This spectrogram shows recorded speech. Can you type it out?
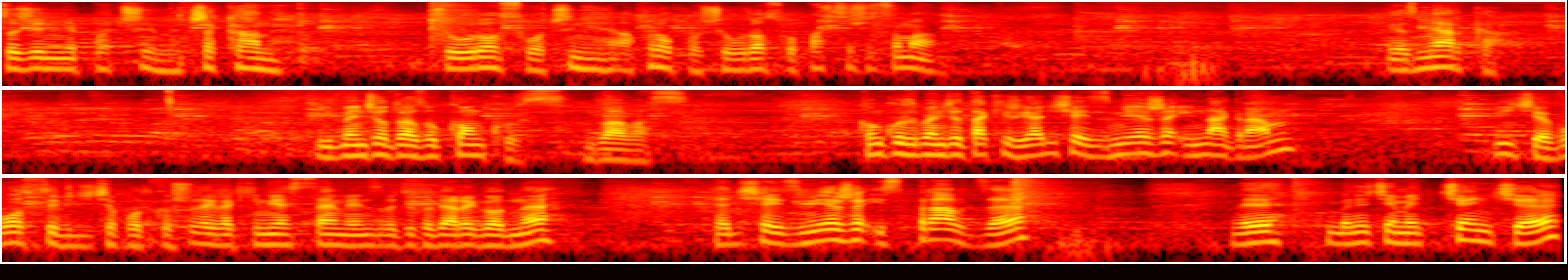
codziennie patrzymy, czekamy, czy urosło, czy nie. A propos, czy urosło, patrzcie się, co mam. Jest miarka. I będzie od razu konkurs dla Was. Konkurs będzie taki, że ja dzisiaj zmierzę i nagram. Widzicie włosy, widzicie podkoszulek, w jakim jestem, więc będzie to wiarygodne. Ja dzisiaj zmierzę i sprawdzę. Wy będziecie mieć cięcie.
